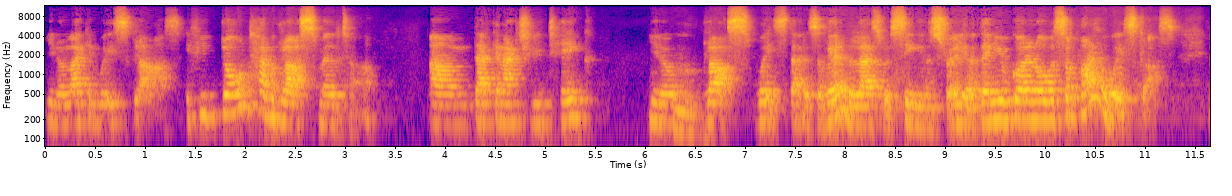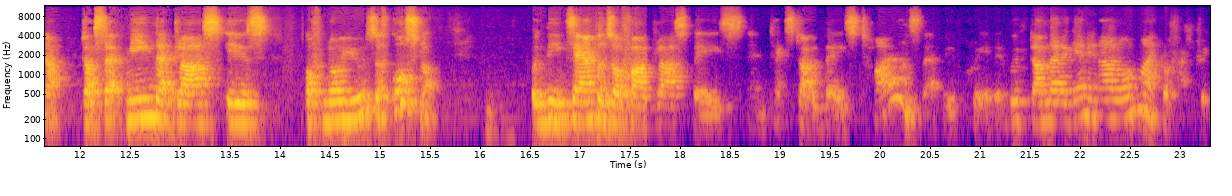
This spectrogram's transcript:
you know, like in waste glass, if you don't have a glass smelter um, that can actually take, you know, Mm. glass waste that is available as we're seeing in Australia, then you've got an oversupply of waste glass. Now, does that mean that glass is of no use? Of course not. The examples of our glass-based and textile-based tiles that we've created, we've done that again in our own microfactory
